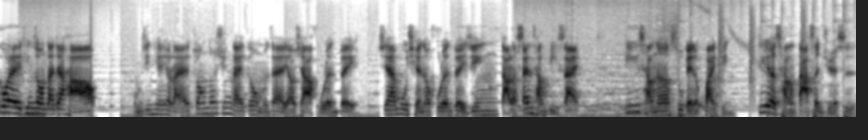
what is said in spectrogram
各位听众，大家好。我们今天又来庄中勋来跟我们再聊一下湖人队。现在目前呢，湖人队已经打了三场比赛，第一场呢输给了快艇，第二场大胜爵士，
